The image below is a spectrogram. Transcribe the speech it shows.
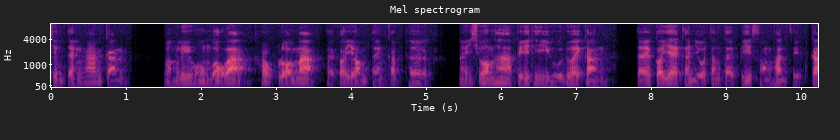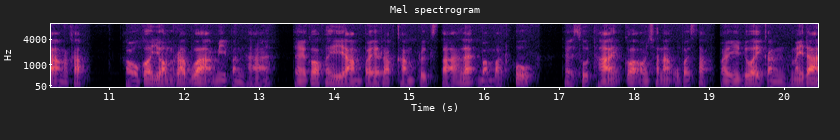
จึงแต่งงานกัน หวังลี่หงบอกว่าเขากลัวมากแต่ก็ยอมแต่งกับเธอ ในช่วง 5 ปีที่อยู่ด้วยกัน แต่ก็แยกกันอยู่ตั้งแต่ปี 2019 นะครับ เขาก็ยอมรับว่ามีปัญหา แต่ก็พยายามไปรับคำปรึกษาและบำบัดคู่ แต่สุดท้ายก็เอาชนะอุปสรรคไปด้วยกันไม่ได้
